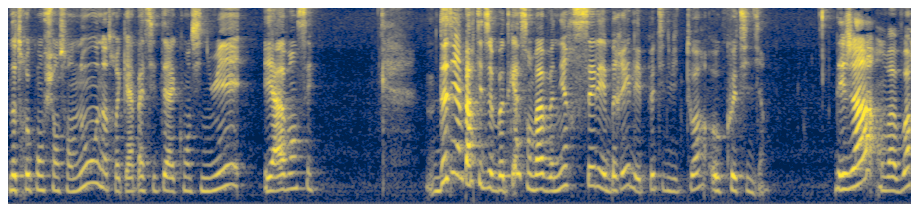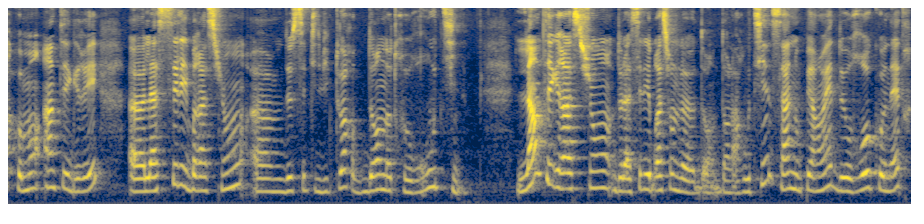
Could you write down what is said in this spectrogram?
notre confiance en nous, notre capacité à continuer et à avancer. Deuxième partie de ce podcast, on va venir célébrer les petites victoires au quotidien. Déjà, on va voir comment intégrer euh, la célébration euh, de ces petites victoires dans notre routine. L'intégration de la célébration dans, la routine, ça nous permet de reconnaître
